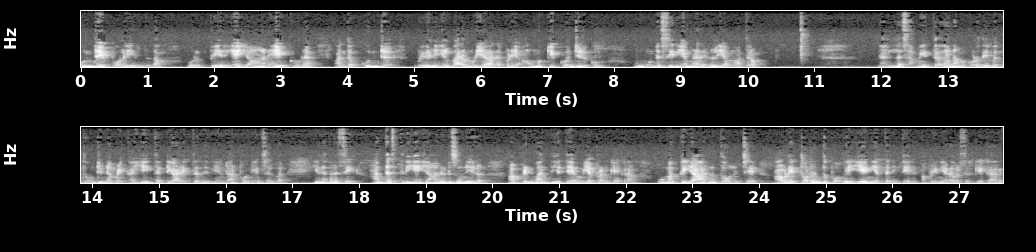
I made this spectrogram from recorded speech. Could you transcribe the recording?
குன்றை போல இருந்ததாம். ஒரு பெரிய யானையை கூட அந்த குன்று வெளியில் வர முடியாதபடி அமுக்கி கொண்டிருக்கும் மூன்று சிறிய மனிதர்கள் ஏமாத்திரம். நல்ல சமயத்துல தான் நம்ம குலதெய்வம் தோன்றி நம்மை கையை தட்டி அழைத்தது என்றார் பொன்னியின் செல்வர் இளவரசே அந்த ஸ்திரீயை யார் என்று சொன்னீர்கள்? அப்படின்னு வந்தியத்தேவன் வியப்புடன் கேட்கிறான். உமக்கு யாருன்னு தோணுச்சு அவளை தொடர்ந்து போக ஏன் எத்தனித்தேன்? அப்படின்னு இளவரசர் கேட்கிறாரு.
